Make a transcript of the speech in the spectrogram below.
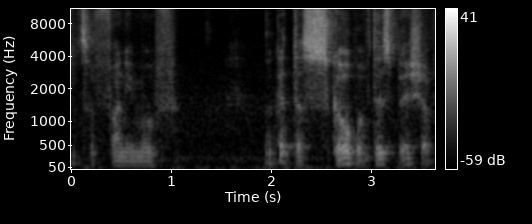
That's a funny move. Look at the scope of this bishop.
